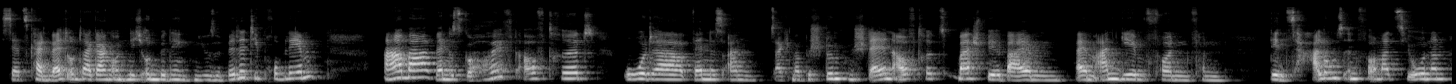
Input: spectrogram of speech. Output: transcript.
Ist jetzt kein Weltuntergang und nicht unbedingt ein Usability-Problem. Aber wenn es gehäuft auftritt oder wenn es an, sag ich mal, bestimmten Stellen auftritt, zum Beispiel beim, beim Angeben von, von den Zahlungsinformationen,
